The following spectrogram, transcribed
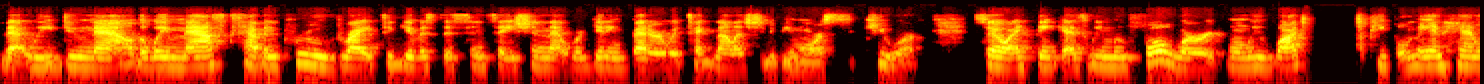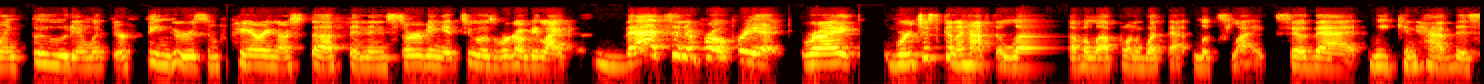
that we do now, the way masks have improved, right, to give us this sensation that we're getting better with technology to be more secure. So I think as we move forward, when we watch people manhandling food and with their fingers and preparing our stuff and then serving it to us, we're going to be like, that's inappropriate, right? We're just going to have to level up on what that looks like so that we can have this,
